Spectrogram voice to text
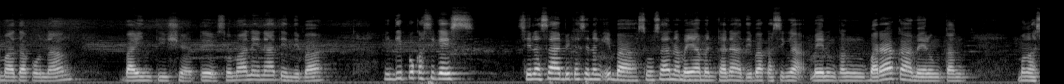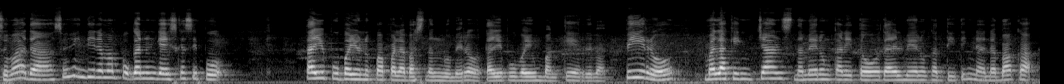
sumada ko ng 27. So, malay natin, di ba? Hindi po kasi guys, sinasabi kasi ng iba, so sana mayaman ka na, di ba? Kasi nga, mayroon kang baraka, mayroon kang mga sumada. So, hindi naman po ganun guys kasi po, tayo po ba yung nagpapalabas ng numero? Tayo po ba yung banker, di ba? Pero, malaking chance na meron ka nito dahil meron kang titingnan na baka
